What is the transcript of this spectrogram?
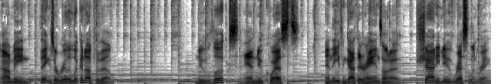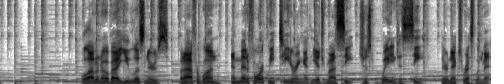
I mean, things are really looking up for them. New looks and new quests, and they even got their hands on a shiny new wrestling ring. Well, I don't know about you listeners, but I, for one, am metaphorically teetering at the edge of my seat, just waiting to see their next wrestling match.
